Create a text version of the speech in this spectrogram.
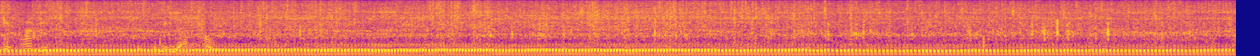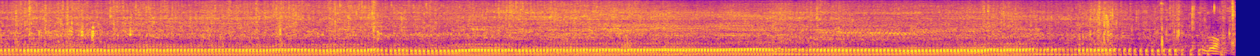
เก็บภาพดิมีเหลืองถูก ร่วงแ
